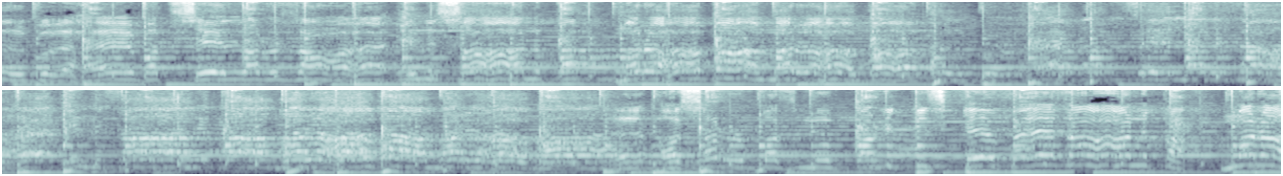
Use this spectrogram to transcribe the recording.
कल्ब है बद से लर्जा है, इंसान का मरहबा मरहबा। असर बज्म पर किसके फैजान का मरा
